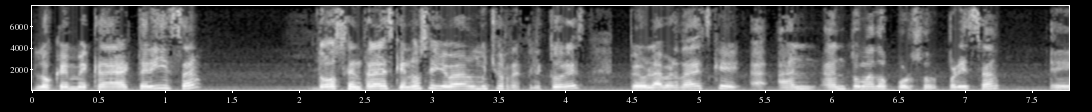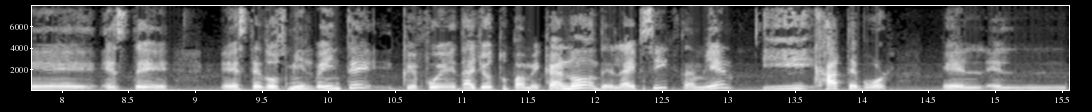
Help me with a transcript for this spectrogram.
lo que me caracteriza. Dos centrales que no se llevaron muchos reflectores, pero la verdad es que han, han tomado por sorpresa este, este 2020, que fue Dayotu Pamecano de Leipzig también, y Hatebor, el, el,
